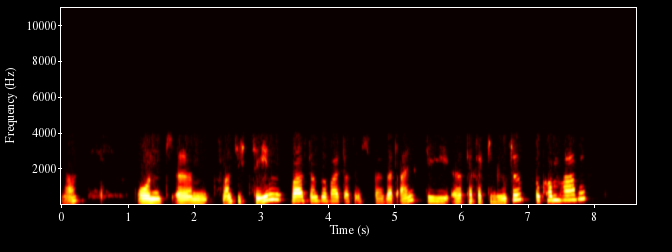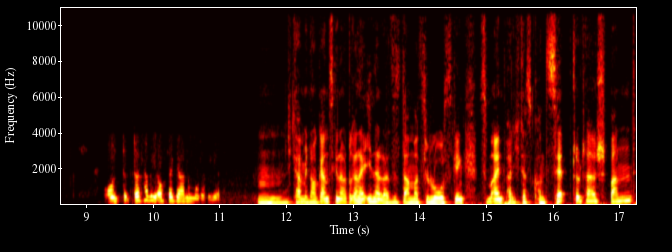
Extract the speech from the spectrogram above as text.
Ja? Und ähm, 2010 war es dann soweit, dass ich bei Sat1 die äh, perfekte Minute bekommen habe. Und das habe ich auch sehr gerne moderiert. Hm, ich kann mich noch ganz genau daran erinnern, dass es damals so losging. Zum einen fand ich das Konzept total spannend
